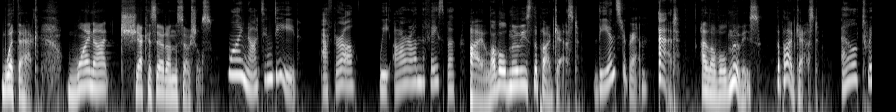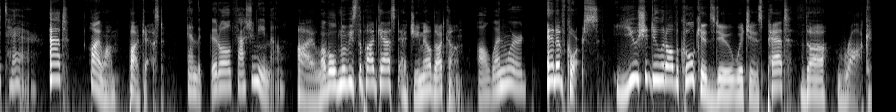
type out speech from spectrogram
what the heck? Why not check us out on the socials? Why not, indeed? After all, we are on the Facebook, I Love Old Movies, the podcast. the Instagram, At I Love Old Movies, the podcast. El Twitter, At ILOM podcast. and the good old fashioned email. I Love Old Movies, the podcast at gmail.com. All one word. And of course, you should do what all the cool kids do, which is pet the rock.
